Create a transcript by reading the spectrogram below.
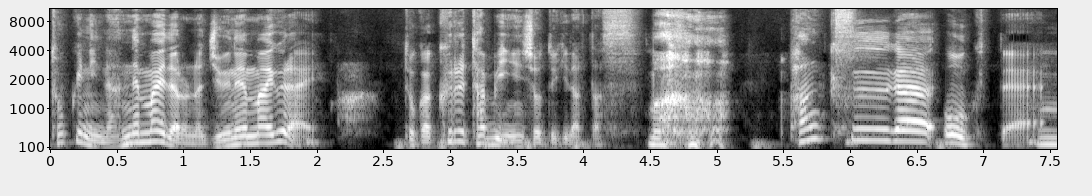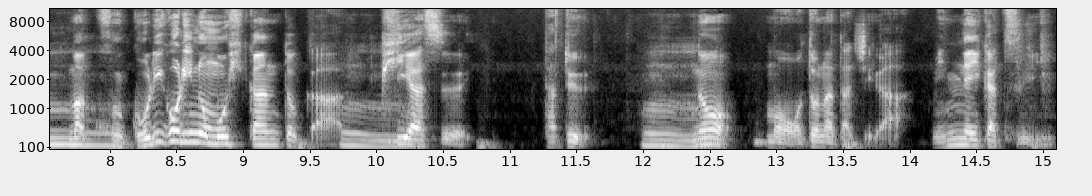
特に何年前だろうな、10年前ぐらいとか来るたび印象的だったっす。まあ、パンクスが多くて、うん。まあ、ゴリゴリのモヒカンとかうん、ピアス、タトゥーうん、の、もう大人たちがみんないかつい。で、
